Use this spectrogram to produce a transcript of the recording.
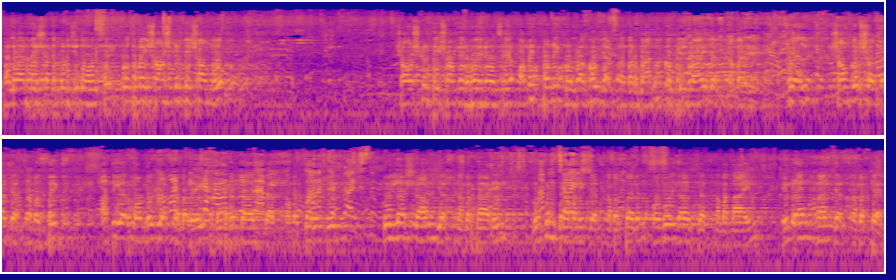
খেলোয়াড়দের সাথে পরিচিত হচ্ছে প্রথমেই সংস্কৃতি সংঘ সংস্কৃতি সংঘের হয়ে রয়েছে অমিত বণিক গোলরক্ষক jersey number one Kapil Roy jersey number twelve Shankar Sarkar jersey number six Atiyar Mondal jersey number eight Mohan Das jersey number seventeen Kailash Ram jersey number thirteen Rukul Pramanik jersey number seven Ajay Das jersey number nine Imran Khan jersey number ten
